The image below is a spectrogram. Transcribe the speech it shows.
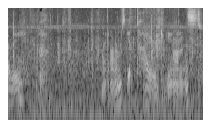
Heavy. My arms get tired, to be honest.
